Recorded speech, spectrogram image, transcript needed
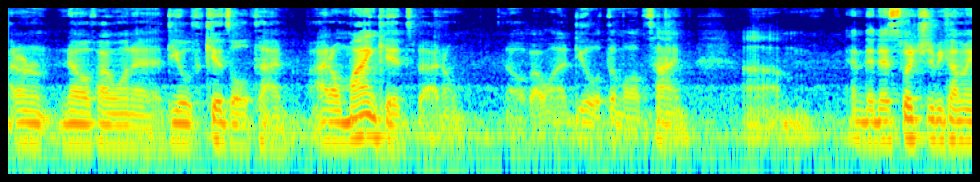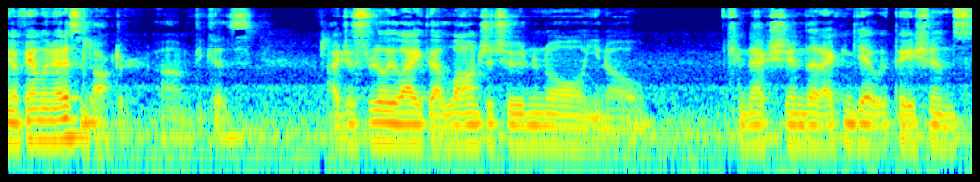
I don't know if I want to deal with kids all the time. I don't mind kids, but I don't know if I want to deal with them all the time. Um, and then I switched to becoming a family medicine doctor um, because I just really like that longitudinal, you know, connection that I can get with patients.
